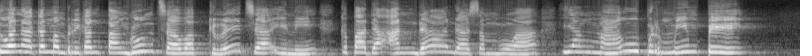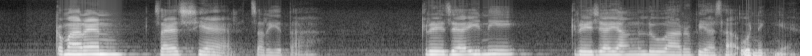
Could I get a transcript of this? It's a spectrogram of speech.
Tuhan akan memberikan tanggung jawab gereja ini kepada Anda-Anda semua yang mau bermimpi. Kemarin saya share cerita. Gereja ini gereja yang luar biasa uniknya.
